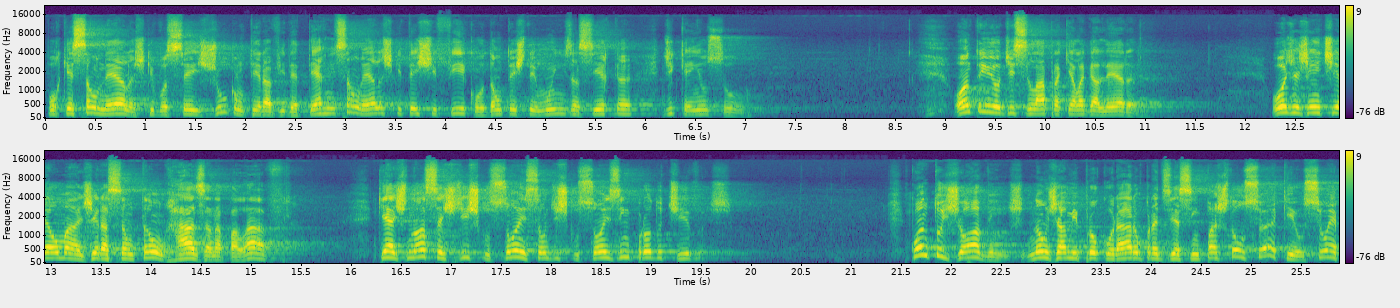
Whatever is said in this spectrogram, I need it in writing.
porque são nelas que vocês julgam ter a vida eterna e são elas que testificam ou dão testemunhos acerca de quem eu sou. Ontem eu disse lá para aquela galera, Hoje a gente é uma geração tão rasa na palavra que as nossas discussões são discussões improdutivas. Quantos jovens não já me procuraram para dizer assim, pastor, o senhor é quê? O senhor é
